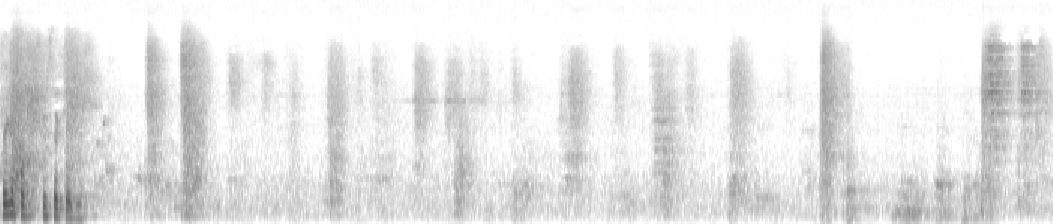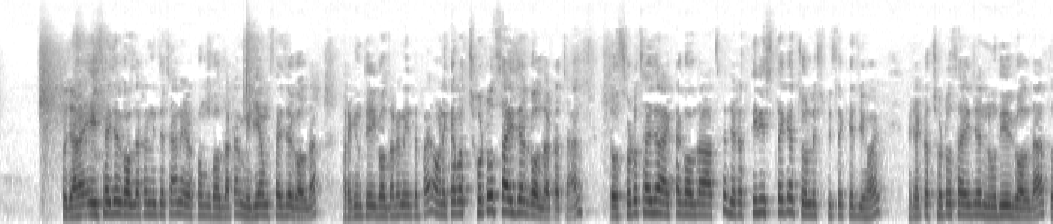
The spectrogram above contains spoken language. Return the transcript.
থেকে পঁচিশ পিসে কেজি। তো যারা এই সাইজের গলদাটা নিতে চান, এরকম গলদাটা মিডিয়াম সাইজের গলদা, তারা কিন্তু এই গলদাটা নিতে পারেন অনেকে আবার ছোট সাইজের গলদাটা চান। তো ছোট সাইজের একটা গলদা আছে, যেটা তিরিশ থেকে চল্লিশ পিসে কেজি হয়। এটা একটা ছোট সাইজের নদীর গলদা। তো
